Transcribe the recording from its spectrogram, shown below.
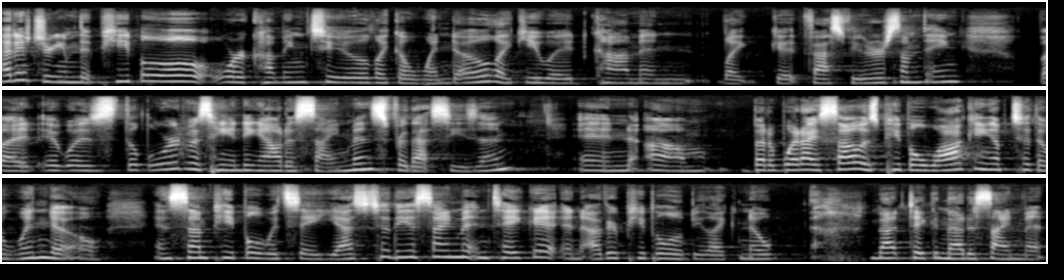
I had a dream that people were coming to like a window, like you would come and like get fast food or something. But it was the Lord was handing out assignments for that season. And um, but what I saw was people walking up to the window, and some people would say yes to the assignment and take it, and other people would be like, nope, not taking that assignment.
